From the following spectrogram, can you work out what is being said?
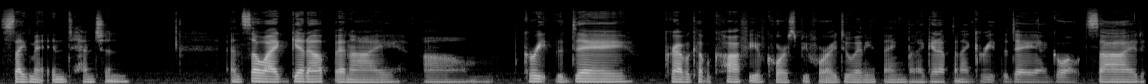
segment intention. And so I get up and I um, greet the day, grab a cup of coffee, of course, before I do anything. But I get up and I greet the day. I go outside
